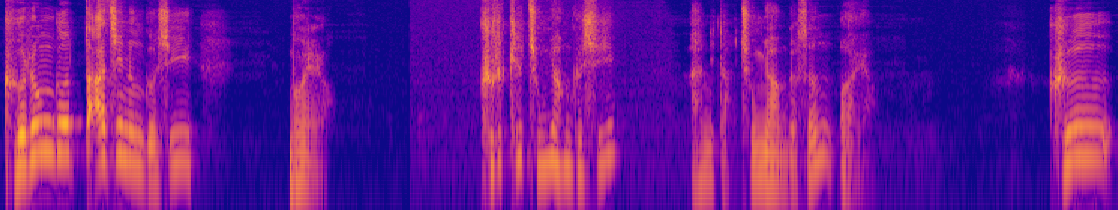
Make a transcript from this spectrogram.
그런 거 따지는 것이 뭐예요? 그렇게 중요한 것이 아니다. 중요한 것은 뭐예요? 그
